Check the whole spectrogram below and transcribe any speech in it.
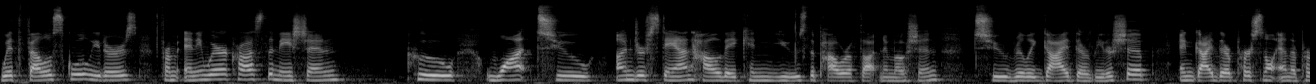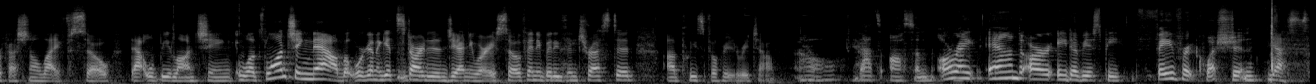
with fellow school leaders from anywhere across the nation who want to understand how they can use the power of thought and emotion to really guide their leadership and guide their personal and their professional life. So that will be launching. Well, it's launching now, but we're going to get started in January. So if anybody's interested, uh, please feel free to reach out. Oh, yeah. that's awesome. All right, and our AWSP favorite question. Yes.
